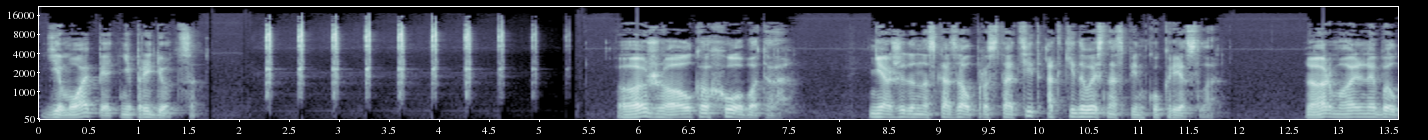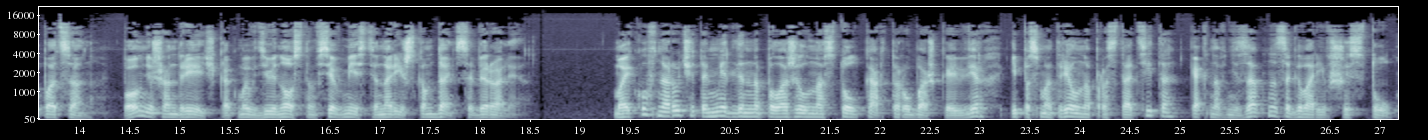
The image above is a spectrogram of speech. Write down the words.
ему опять не придется. «А жалко хобота», – неожиданно сказал простатит, откидываясь на спинку кресла. «Нормальный был пацан. Помнишь, Андреич, как мы в девяностом все вместе на Рижском дань собирали?» Майков нарочито медленно положил на стол карты рубашкой вверх и посмотрел на простатита, как на внезапно заговоривший стул.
